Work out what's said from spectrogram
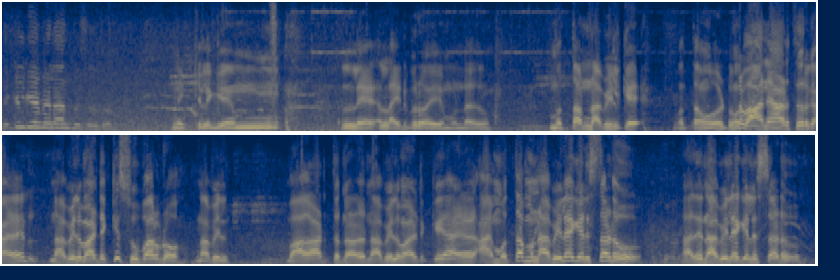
నిఖిల్ గేమ్ ఎలా అనిపిస్తుంది నిఖిల్ గేమ్ లే లైట్ బ్రో ఏముండదు. మొత్తం నబీల్కే మొత్తం ఓటు. బాగానే ఆడుతారు కానీ నబీల్ వాటికి సూపర్ బ్రో నబీల్. బాగా ఆడుతున్నాడు నబీల్ ఆయన ఆయన మొత్తం నబీలే గెలుస్తాడు. అది నబీలే గెలుస్తాడు.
